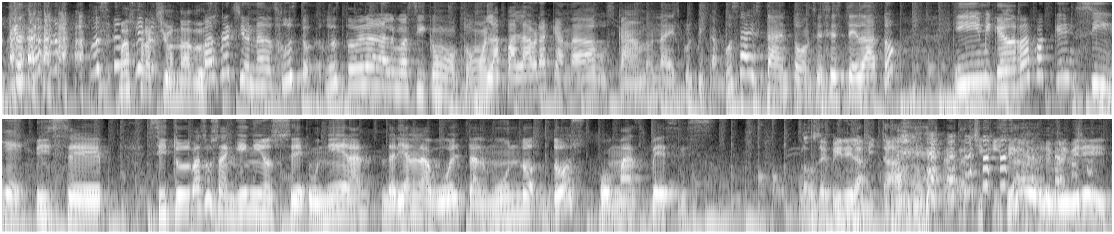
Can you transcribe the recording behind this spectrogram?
Más fraccionados. Más fraccionados, justo, justo era algo así como, como la palabra que andaba buscando, una disculpita. Pues ahí está entonces este dato. Y mi querido Rafa, ¿qué sigue? Dice, si tus vasos sanguíneos se unieran, darían la vuelta al mundo dos o más veces. Los de Viri la mitad, ¿no? Está chiquita. Sí,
